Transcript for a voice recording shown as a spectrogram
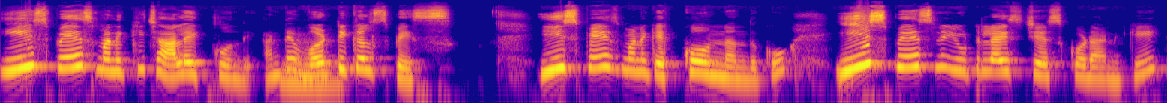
ఈ స్పేస్ మనకి చాలా ఎక్కువ ఉంది. అంటే Hmm. వర్టికల్ స్పేస్ ఈ స్పేస్ మనకి ఎక్కువ ఉన్నందుకు ఈ స్పేస్ని యూటిలైజ్ చేసుకోవడానికి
